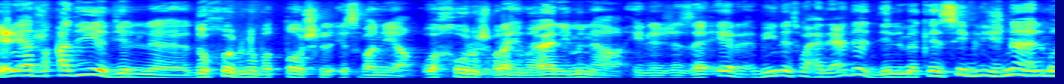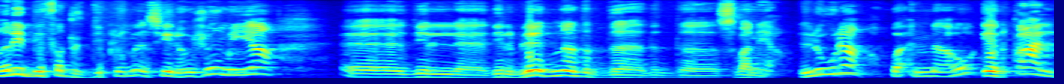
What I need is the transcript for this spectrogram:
يعني هذه القضية ديال دخول بن بطوش لإسبانيا وخروج إبراهيم غالي منها إلى الجزائر بينت واحد العدد ديال المكاسب اللي جناها المغرب بفضل الدبلوماسية الهجومية آه، ديال ديال بلادنا ضد ضد إسبانيا. الأولى هو أنه إبطال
